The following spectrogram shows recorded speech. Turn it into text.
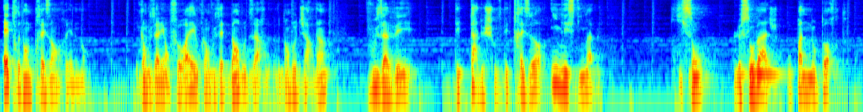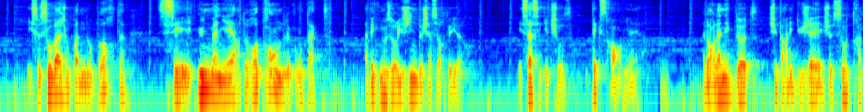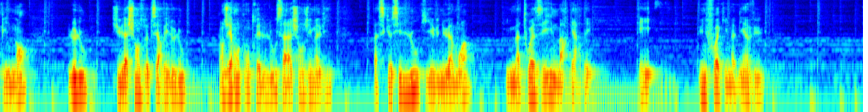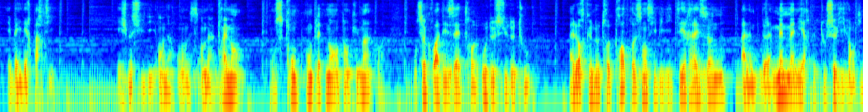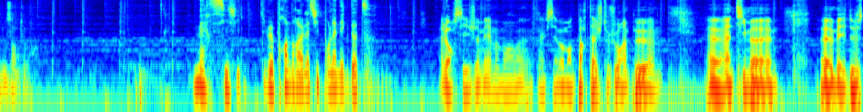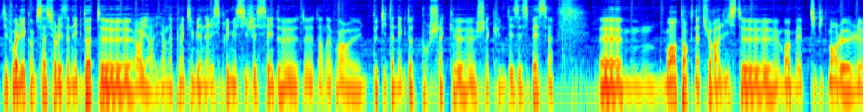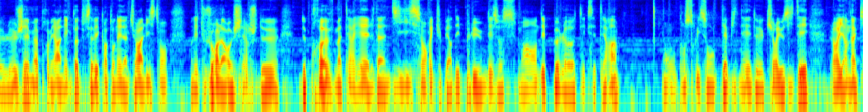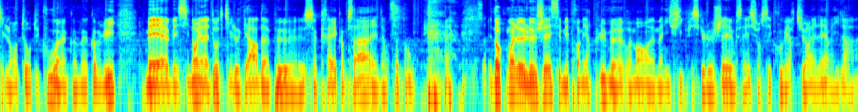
être dans le présent réellement. Et quand vous allez en forêt ou quand vous êtes dans votre, jardin, vous avez des tas de choses, des trésors inestimables qui sont le sauvage au pas de nos portes. Et ce sauvage au pas de nos portes, c'est une manière de reprendre le contact avec nos origines de chasseurs-cueilleurs. Et ça, c'est quelque chose d'extraordinaire. Alors l'anecdote, j'ai parlé du jet, je saute rapidement. Le loup, j'ai eu la chance d'observer le loup. Quand j'ai rencontré le loup, ça a changé ma vie, parce que c'est le loup qui est venu à moi. Il m'a toisé, il m'a regardé. Et une fois qu'il m'a bien vu, eh ben, il est reparti. Et je me suis dit, on a, on, a vraiment, on se trompe complètement en tant qu'humain. Quoi. On se croit des êtres au-dessus de tout, alors que notre propre sensibilité résonne de la même manière que tout ce vivant qui nous entoure. Merci Gilles. Qui veut prendre la suite pour l'anecdote? Alors c'est jamais un moment, euh, c'est un moment de partage toujours un peu euh, euh, intime. Euh, euh, mais de se dévoiler comme ça sur les anecdotes, alors il y, en a plein qui me viennent à l'esprit, mais si j'essaye d'en avoir une petite anecdote pour chaque, chacune des espèces, moi, en tant que naturaliste, moi, typiquement, le, le, ma première anecdote, vous savez, quand on est naturaliste, on, est toujours à la recherche de, preuves matérielles, d'indices, on récupère des plumes, des ossements, des pelotes, etc on construit son cabinet de curiosité. Alors il y en a qui l'ont autour du cou, hein, comme, comme lui, mais, euh, mais sinon il y en a d'autres qui le gardent un peu euh, secret comme ça. Et donc, donc moi le, jet, c'est mes premières plumes euh, vraiment magnifiques, puisque le jet, vous savez, sur ses couvertures LR, il a,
